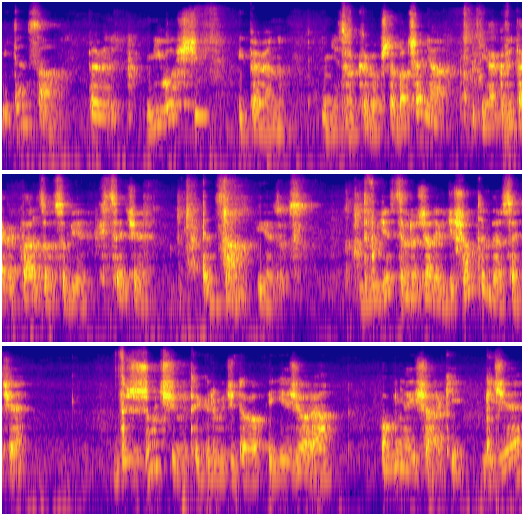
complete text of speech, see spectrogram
I ten sam, pełen miłości i pełen niezwykłego przebaczenia, jak wy tak bardzo sobie chcecie, ten sam Jezus w 20 rozdziale, w 10 wersecie wrzucił tych ludzi do jeziora ognia i siarki, gdzie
